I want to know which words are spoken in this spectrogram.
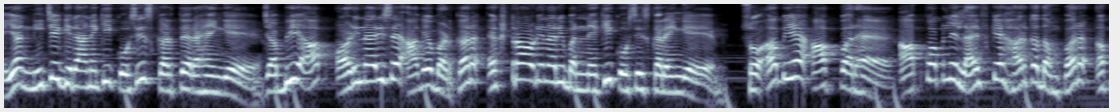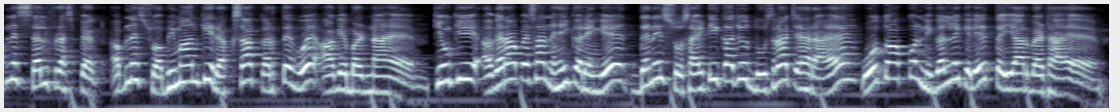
या नीचे गिराने की कोशिश करते रहेंगे। जब भी आप ऑर्डिनरी से आगे बढ़कर एक्स्ट्रा ऑर्डिनरी बनने की कोशिश करेंगे। सो so, अब ये आप पर है। आपको अपनी लाइफ के हर कदम पर अपने सेल्फ रेस्पेक्ट अपने स्वाभिमान की रक्षा करते हुए आगे बढ़ना है। क्योंकि अगर आप ऐसा नहीं करेंगे देन इस सोसाइटी का जो दूसरा चेहरा है वो तो आपको निगलने के लिए तैयार बैठा है।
